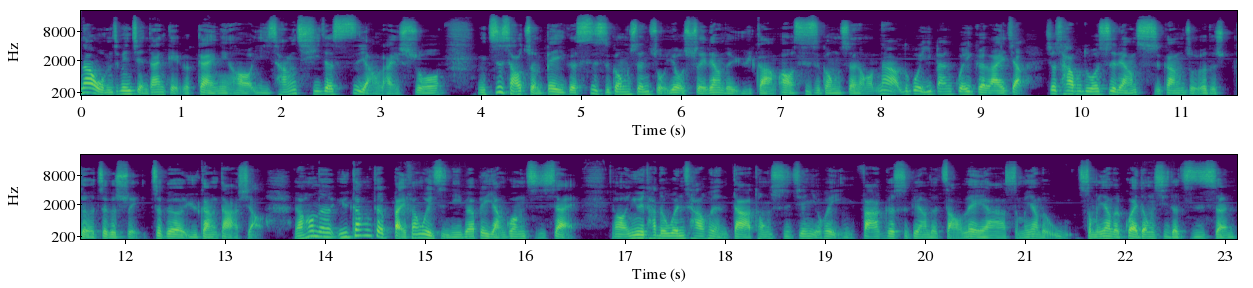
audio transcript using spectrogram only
那我们这边简单给个概念哈，以长期的饲养来说，你至少准备一个四十公升左右水量的鱼缸哦，四十公升哦。那如果一般规格来讲，就差不多是两尺缸左右的的这个水这个鱼缸大小。然后呢，鱼缸的摆放位置你不要被阳光直晒啊，因为它的温差会很大，同时间也会引发各式各样的藻类啊，什么样的物什么样的怪东西的滋生，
